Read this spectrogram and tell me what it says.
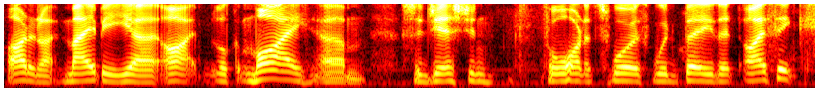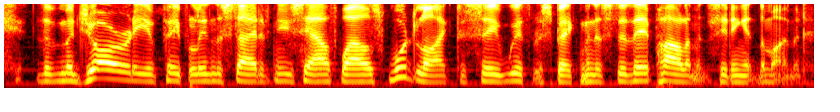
I don't know, maybe, uh, I look, my um, suggestion, for what it's worth, would be that I think the majority of people in the state of New South Wales would like to see, with respect, Minister, their parliament sitting at the moment.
